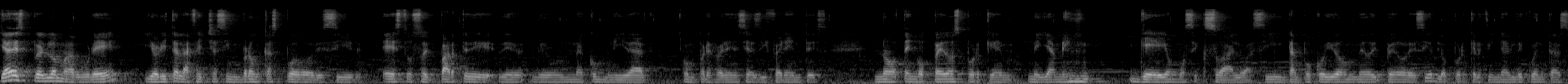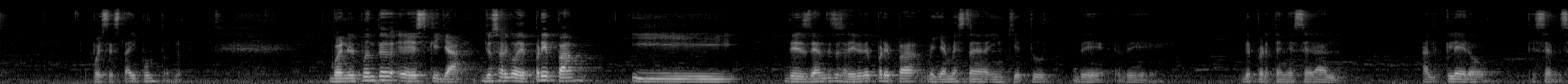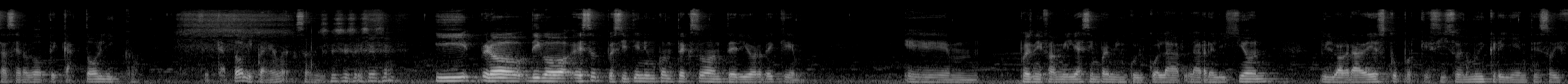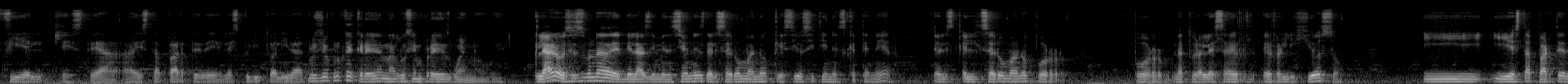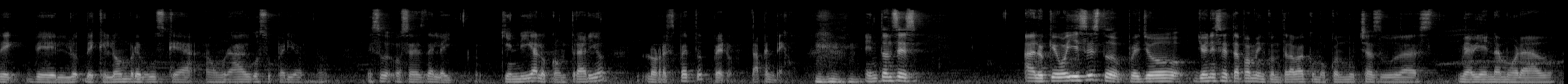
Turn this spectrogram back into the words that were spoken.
Ya después lo maduré y ahorita la fecha sin broncas puedo decir esto, soy parte de, una comunidad con preferencias diferentes. No tengo pedos porque me llamen gay, homosexual o así. Tampoco yo me doy pedo decirlo porque al final de cuentas pues está ahí punto, ¿no? Bueno, el punto es que ya, yo salgo de prepa y desde antes de salir de prepa me llama esta inquietud de, de pertenecer al, al clero de ser sacerdote católico. católico además. Sí, sí, sí, sí, Y, pero digo, eso pues sí tiene un contexto anterior de que em, pues mi familia siempre me inculcó la, la, religión y lo agradezco porque sí soy muy creyente, soy fiel este, a, esta parte de la espiritualidad. Pues yo creo que creer en algo siempre es bueno, güey. Claro, esa es una de, las dimensiones del ser humano que sí o sí tienes que tener. El, el ser humano por, por naturaleza es religioso y, esta parte de, que el hombre busque a, algo superior, ¿no? Eso, o sea, es de ley. Quien diga lo contrario, lo respeto, pero está pendejo. Entonces, a lo que voy es esto, pues yo, yo en esa etapa me encontraba como con muchas dudas, me había enamorado,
